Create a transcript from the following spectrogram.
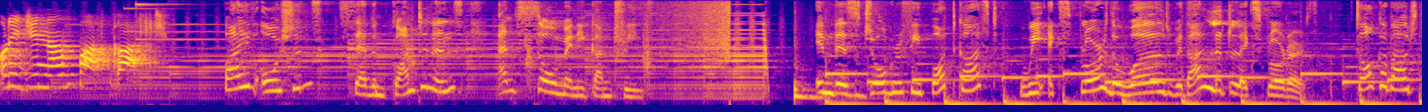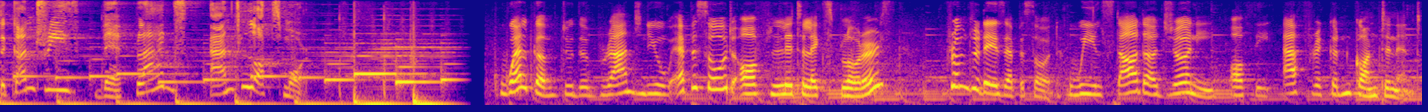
Original podcast. Five oceans, seven continents, and so many countries. In this geography podcast, we explore the world with our little explorers, talk about the countries, their flags, and lots more. Welcome to the brand new episode of Little Explorers. From today's episode, we'll start our journey of the African continent.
